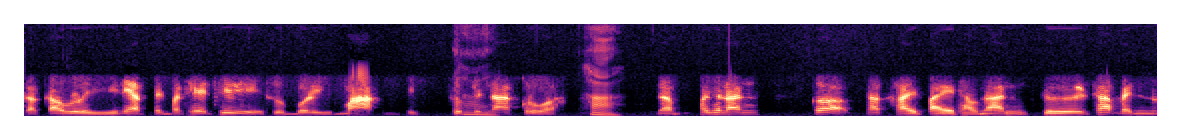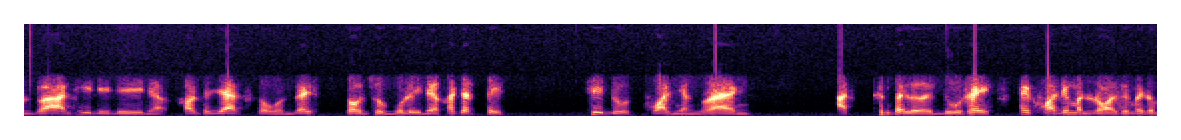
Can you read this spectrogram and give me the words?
กับเกาหลีเนี่ยเป็นประเทศที่สูบบุหรี่มากจริงๆสุดเป็นน่ากลัวค่ะนะเพราะฉะนั้นก็ถ้าใครไปแถวนั้นคือถ้าเป็นร้านที่ดีๆ เนี่ยเขาจะแยกโซนได้โซนสูบบุหรี่เนี่ยเขาจะติดที่ดูดควันอย่างแรง อัดขึ้นไปเลย ดูดให้ให้ควันที่มันลอยขึ้นไปตร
